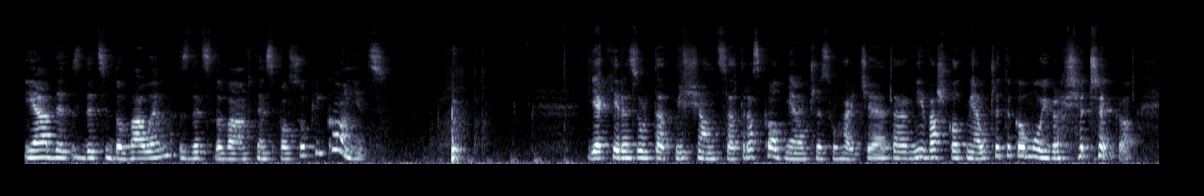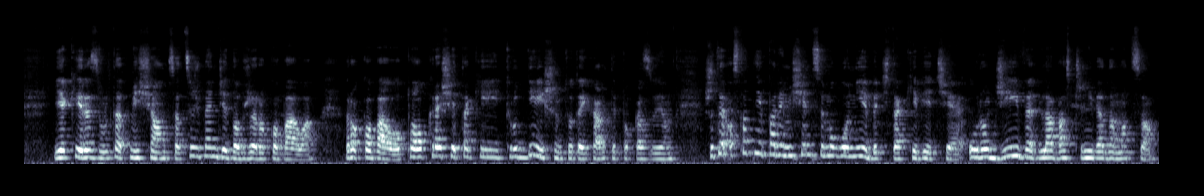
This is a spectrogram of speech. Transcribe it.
Ja de- zdecydowałem, zdecydowałam w ten sposób i koniec. Jaki rezultat miesiąca? Teraz kot miałczy, słuchajcie. To nie wasz kot miałczy, tylko mój w razie czego. Jaki rezultat miesiąca? Coś będzie dobrze rokowała, rokowało. Po okresie takiej trudniejszym tutaj karty pokazują, że te ostatnie parę miesięcy mogło nie być takie, wiecie, urodziwe dla was, czy nie wiadomo co.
